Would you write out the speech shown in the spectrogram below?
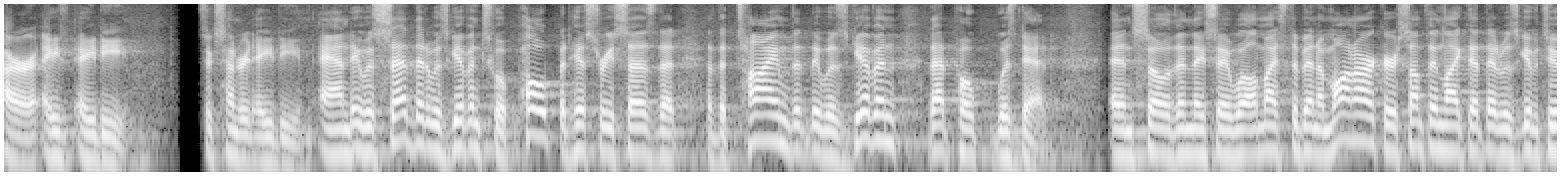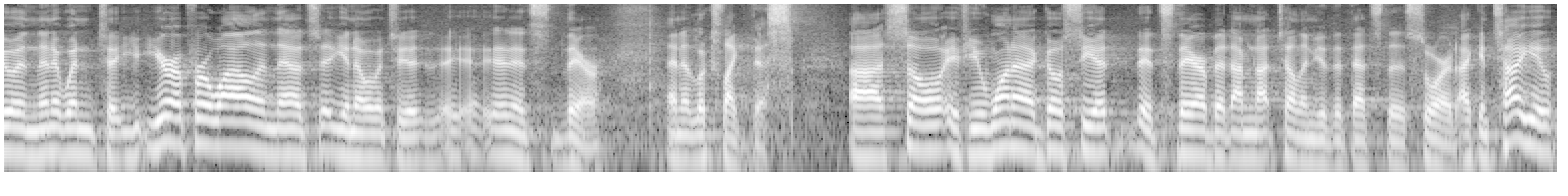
or AD. 600 AD. And it was said that it was given to a pope, but history says that at the time that it was given, that pope was dead. And so then they say, well, it must have been a monarch or something like that that was given to, and then it went to Europe for a while, and now it's, you know, it to, and it's there. And it looks like this. Uh, so if you want to go see it, it's there, but I'm not telling you that that's the sword. I can tell you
